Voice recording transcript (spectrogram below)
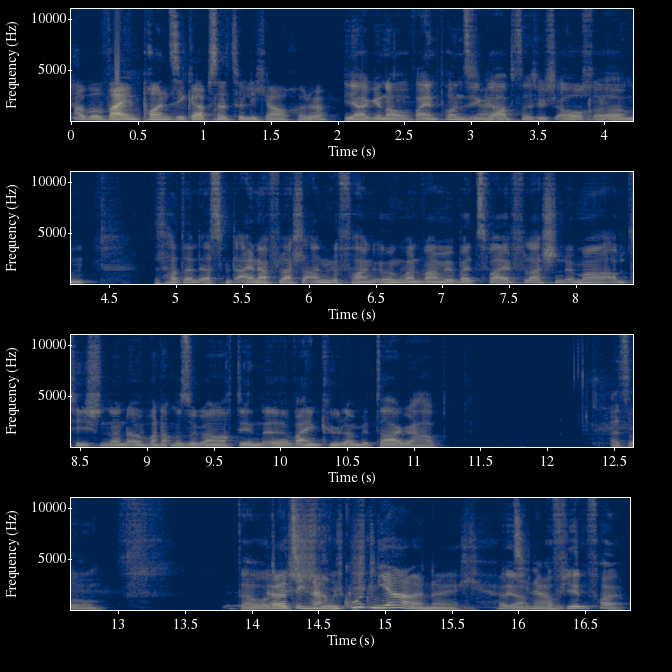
Aber Weinponzi gab es natürlich auch, oder? Ja, genau. Weinponzi ja. gab es natürlich auch. Okay. Ähm, das hat dann erst mit einer Flasche angefangen. Irgendwann waren wir bei zwei Flaschen immer am Tisch und dann irgendwann hat man sogar noch den äh, Weinkühler mit da gehabt. Also, da Hört sich nach einem guten Jahr an, ne? Hört ja, sich nach auf jeden Fall.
